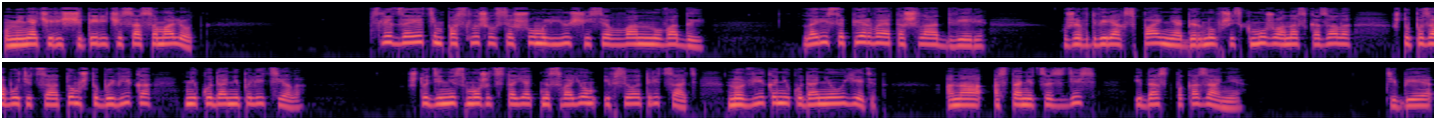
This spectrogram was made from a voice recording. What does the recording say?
У меня через четыре часа самолет». Вслед за этим послышался шум льющейся в ванну воды. Лариса первая отошла от двери. Уже в дверях спальни, обернувшись к мужу, она сказала, что позаботится о том, чтобы Вика никуда не полетела что Денис может стоять на своем и все отрицать, но Вика никуда не уедет. Она останется здесь и даст показания. «Тебе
